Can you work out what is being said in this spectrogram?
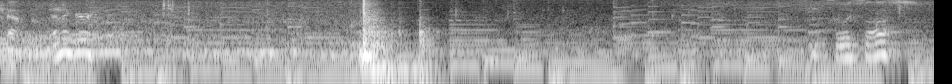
Cap of vinegar. Some soy sauce.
